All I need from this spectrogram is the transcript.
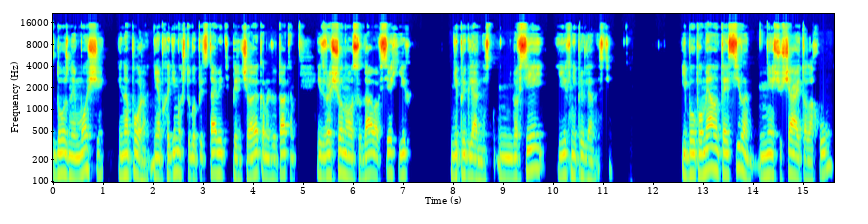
должной мощи и напора, необходимых, чтобы представить перед человеком результатом извращенного суда во всех их неприглядности, во всей их неприглядности ибо упомянутая сила не ощущает Аллаху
